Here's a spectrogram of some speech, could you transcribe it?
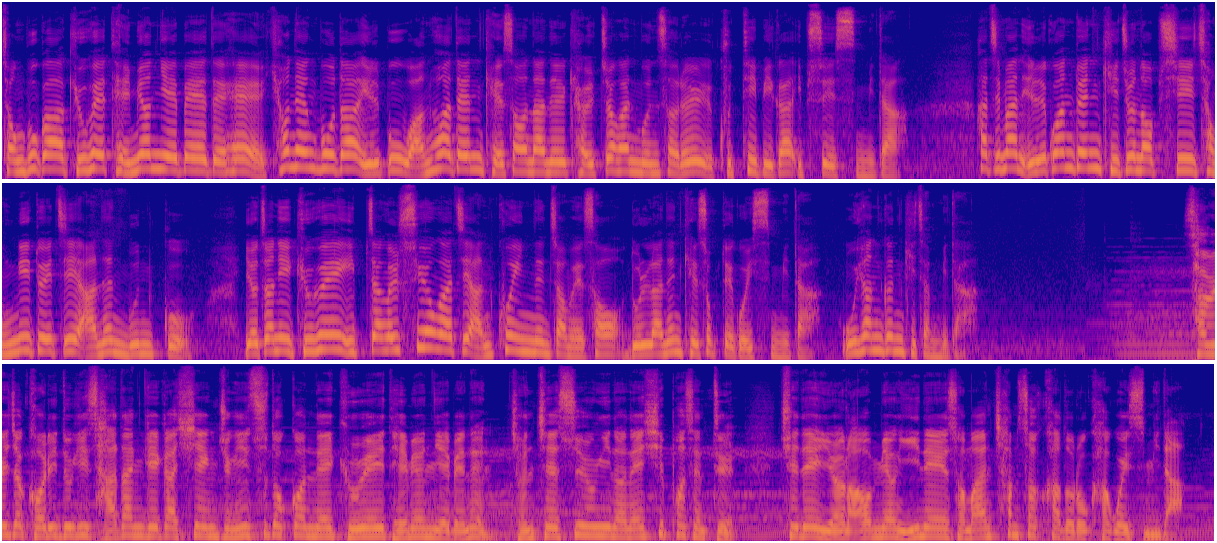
정부가 교회 대면 예배에 대해 현행보다 일부 완화된 개선안을 결정한 문서를 구티비가 입수했습니다. 하지만 일관된 기준 없이 정리되지 않은 문구, 여전히 교회의 입장을 수용하지 않고 있는 점에서 논란은 계속되고 있습니다. 오현근 기자입니다. 사회적 거리두기 4단계가 시행 중인 수도권 내 교회의 대면 예배는 전체 수용 인원의 10%, 최대 19명 이내에서만 참석하도록 하고 있습니다.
